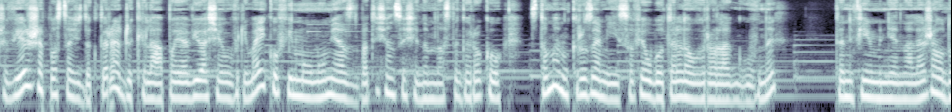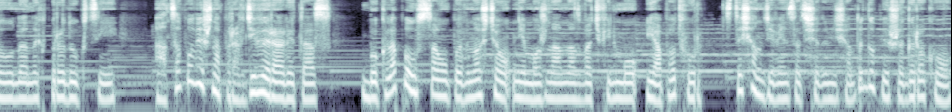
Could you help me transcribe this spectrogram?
Czy wiesz, że postać doktora Jekylla pojawiła się w remake'u filmu Mumia z 2017 roku z Tomem Cruzem i Sofią Botellą w rolach głównych? Ten film nie należał do udanych produkcji. A co powiesz na prawdziwy rarytas? Bo klapą z całą pewnością nie można nazwać filmu Ja Potwór z 1971 roku.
